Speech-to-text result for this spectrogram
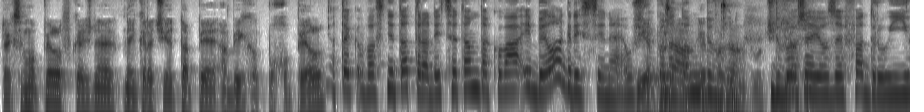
tak jsem ho pil v každé nejkratší etapě, abych ho pochopil. A tak vlastně ta tradice tam taková i byla kdysi, ne? Už je jako pořád, na tom dvo- pořád, dvoře Josefa II.,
